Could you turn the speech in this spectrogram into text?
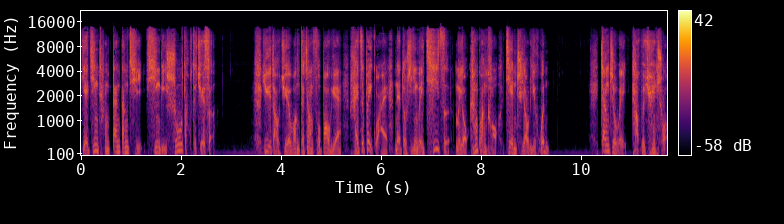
也经常担当起心理疏导的角色。遇到绝望的丈夫抱怨孩子被拐，那都是因为妻子没有看管好，坚持要离婚。张志伟他会劝说，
